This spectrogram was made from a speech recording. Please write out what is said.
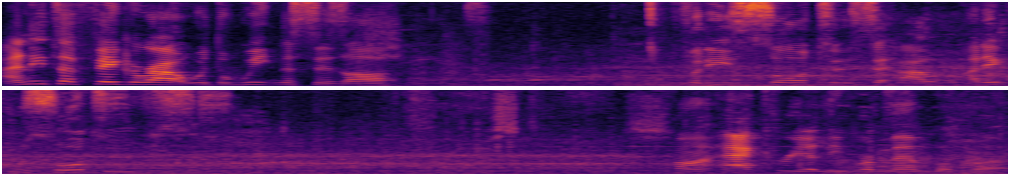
I need to figure out what the weaknesses are for these sawtooths. Are uh, are they called sawtooths? Can't accurately remember, but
